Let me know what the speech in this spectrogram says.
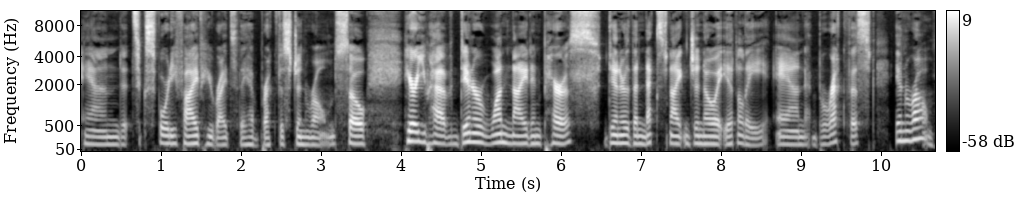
And at 6:45 he writes they have breakfast in Rome. So here you have dinner one night in Paris, dinner the next night in Genoa, Italy, and breakfast in Rome.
